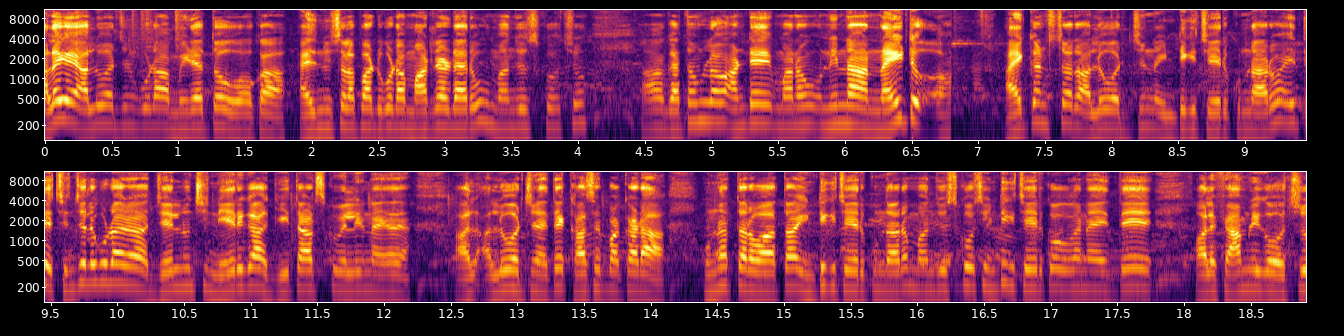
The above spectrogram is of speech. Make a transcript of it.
అలాగే అల్లు అర్జున్ కూడా మీడియాతో ఒక ఐదు నిమిషాల పాటు కూడా మాట్లాడారు. మనం చూసుకోవచ్చు. గతంలో అంటే మనం నిన్న night icon star Allu Arjun ఇంటికి చేరుకున్నారు. అయితే చించలగూడ జైలు నుంచి నేరుగా గీతార్స్కు వెళ్ళిన అల్లు అర్జున్ అయితే కాసేపు అక్కడ ఉన్న తర్వాత ఇంటికి చేరుకున్నారు. మనం చూసుకోవచ్చు ఇంటికి చేరుకోగానే అయితే వాళ్ళ ఫ్యామిలీ కావచ్చు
